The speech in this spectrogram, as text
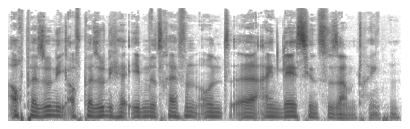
auch persönlich auf persönlicher Ebene treffen und äh, ein Gläschen zusammen trinken.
